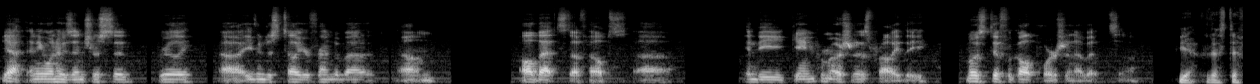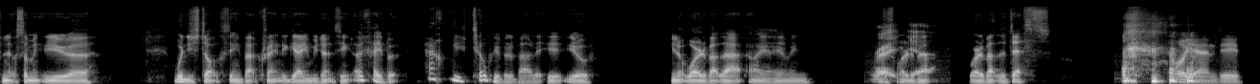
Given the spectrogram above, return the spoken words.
yeah, anyone who's interested. Really, uh, even just tell your friend about it. Um, all that stuff helps. Uh, indie game promotion is probably the most difficult portion of it. So yeah, that's definitely something you. Uh, when you start thinking about creating a game, you don't think, okay, but how can you tell people about it? You, you're you're not worried about that, are you? I mean, you're right, worried yeah. about worried about the deaths. oh yeah, indeed.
